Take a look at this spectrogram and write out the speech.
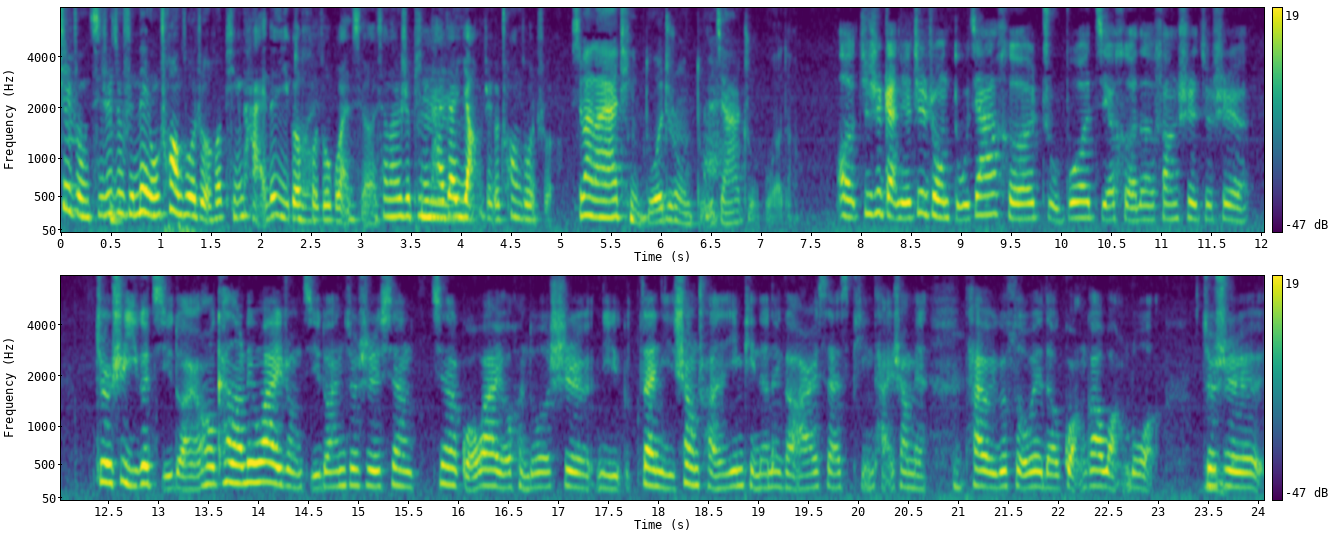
这种其实就是内容创作者和平台的一个合作关系了，相当于是平台在养这个创作者。喜马拉雅挺多这种独家主播的，哦，就是感觉这种独家和主播结合的方式，就是就是一个极端，然后看到另外一种极端，就是像现在国外有很多是你在你上传音频的那个 RSS 平台上面，它有一个所谓的广告网络，就是。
